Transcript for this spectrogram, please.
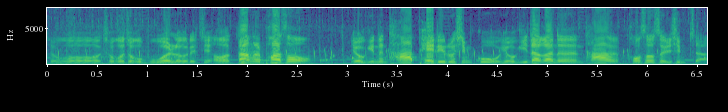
저거 저거 저거 뭐 하려 그랬지? 어 땅을 파서 여기는 다 베리로 심고 여기다가는 다 버섯을 심자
